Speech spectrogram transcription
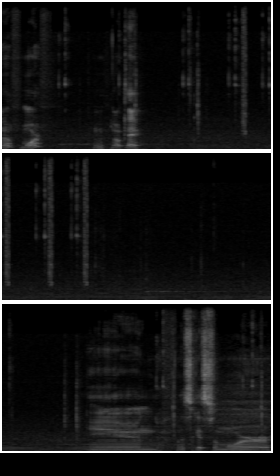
Oh, more? Hmm, okay. And let's get some more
